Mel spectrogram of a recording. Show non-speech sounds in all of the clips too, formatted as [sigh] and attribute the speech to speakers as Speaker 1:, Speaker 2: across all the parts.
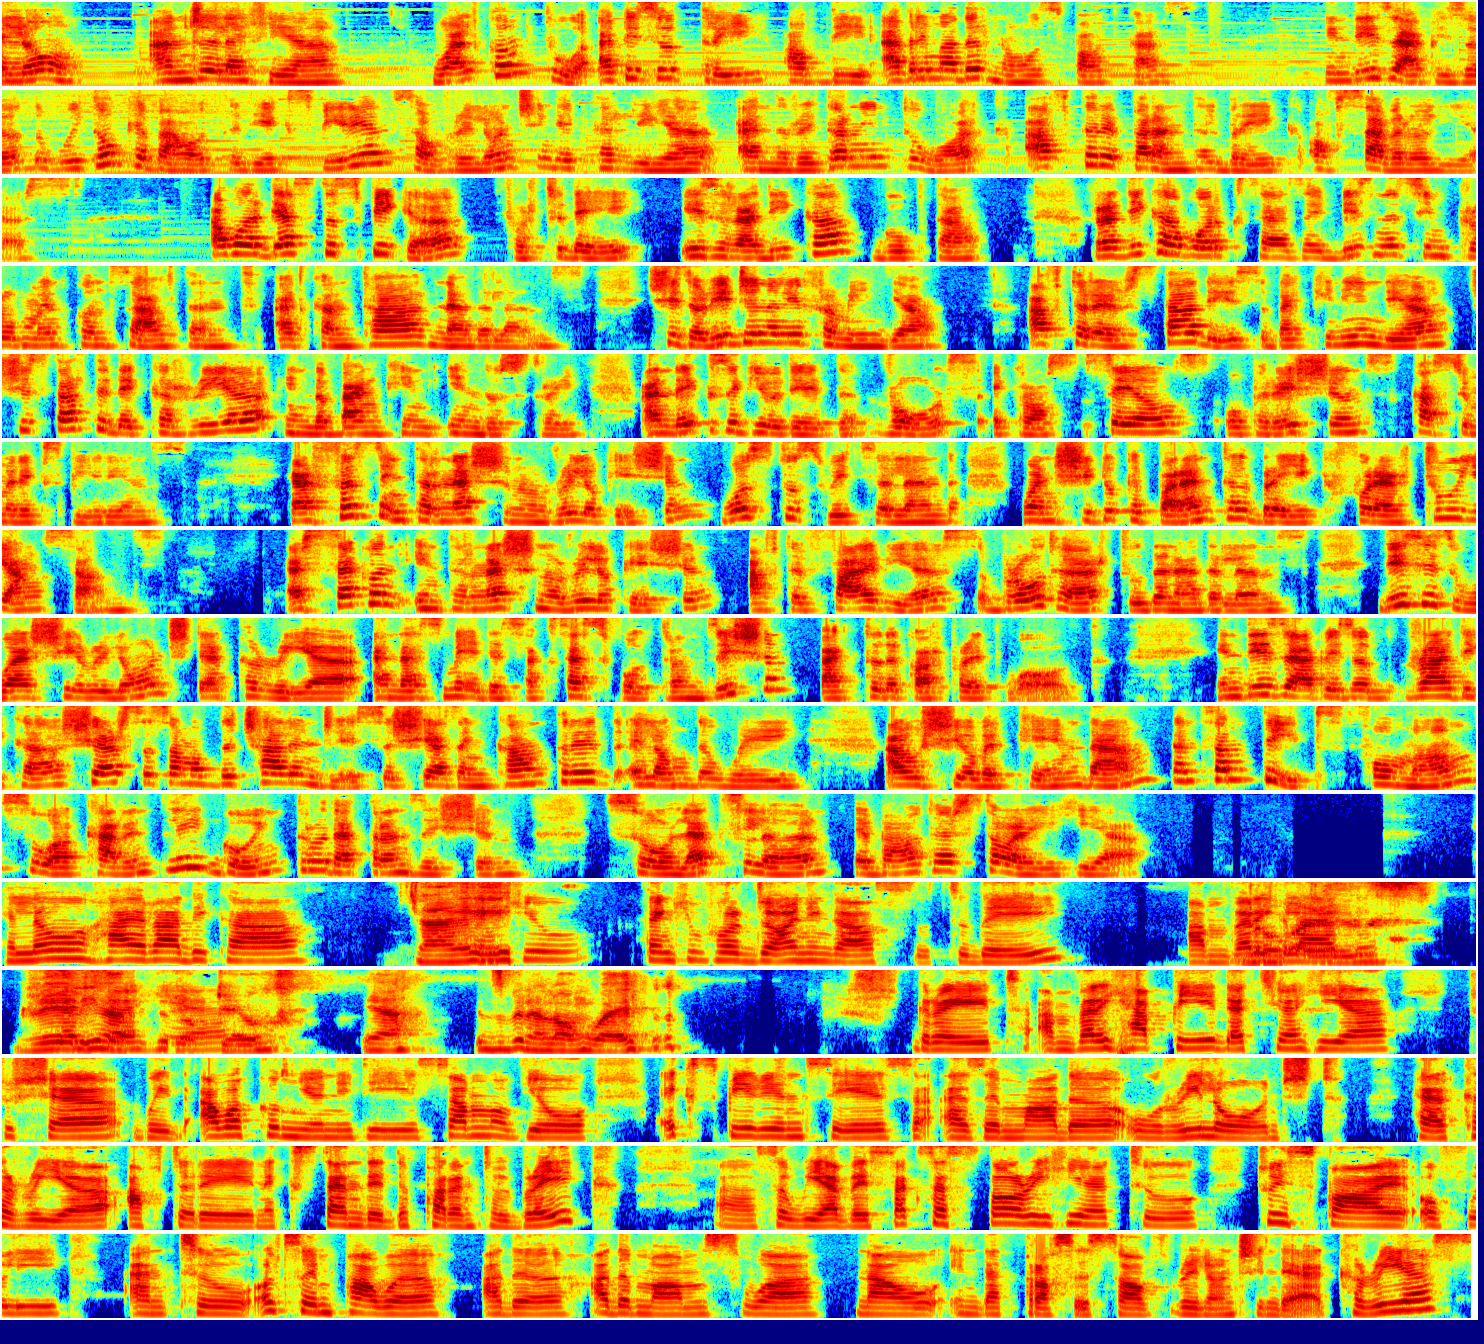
Speaker 1: Hello, Angela here. Welcome to episode 3 of the Every Mother Knows podcast. In this episode, we talk about the experience of relaunching a career and returning to work after a parental break of several years. Our guest speaker for today is Radhika Gupta. Radhika works as a business improvement consultant at Kantar, Netherlands. She's originally from India. After her studies back in India, she started a career in the banking industry and executed roles across sales, operations, customer experience. Her first international relocation was to Switzerland when she took a parental break for her two young sons. Her second international relocation after five years brought her to the Netherlands. This is where she relaunched her career and has made a successful transition back to the corporate world. In this episode, Radhika shares some of the challenges she has encountered along the way, how she overcame them, and some tips for moms who are currently going through that transition. So let's learn about her story here. Hello, hi Radhika.
Speaker 2: Hi.
Speaker 1: Thank you. Thank you for joining us today. I'm very no glad.
Speaker 2: Worries. Really happy to talk to you. [laughs] Yeah, it's been a long while. [laughs]
Speaker 1: Great. I'm very happy that you're here to share with our community some of your experiences as a mother who relaunched her career after an extended parental break. Uh, so we have a success story here to to inspire, hopefully, and to also empower other other moms who are now in that process of relaunching their careers.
